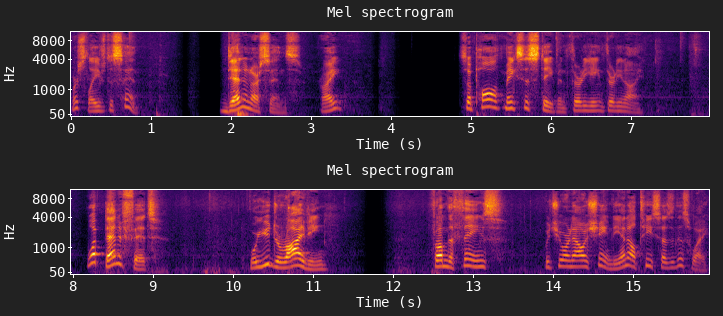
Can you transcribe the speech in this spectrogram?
we're slaves to sin, dead in our sins, right? So Paul makes this statement, 38 and 39. What benefit were you deriving from the things which you are now ashamed? The NLT says it this way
